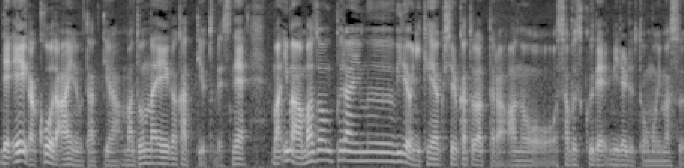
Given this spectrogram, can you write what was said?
で、映画コーダ愛の歌っていうのは、まあ、どんな映画かっていうとですね、まあ、今 Amazon プライムビデオに契約してる方だったら、あの、サブスクで見れると思います。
